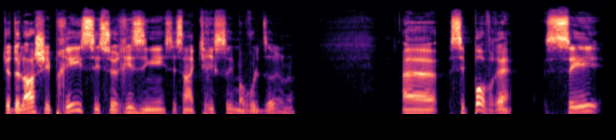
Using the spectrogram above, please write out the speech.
que de lâcher prise, c'est se résigner, c'est s'en crisser, moi vous le dire. Euh, c'est pas vrai. C'est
